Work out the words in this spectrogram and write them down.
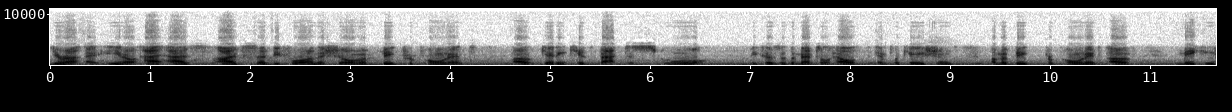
you're, uh, you know, as I've said before on the show, I'm a big proponent of getting kids back to school because of the mental health implications. I'm a big proponent of making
